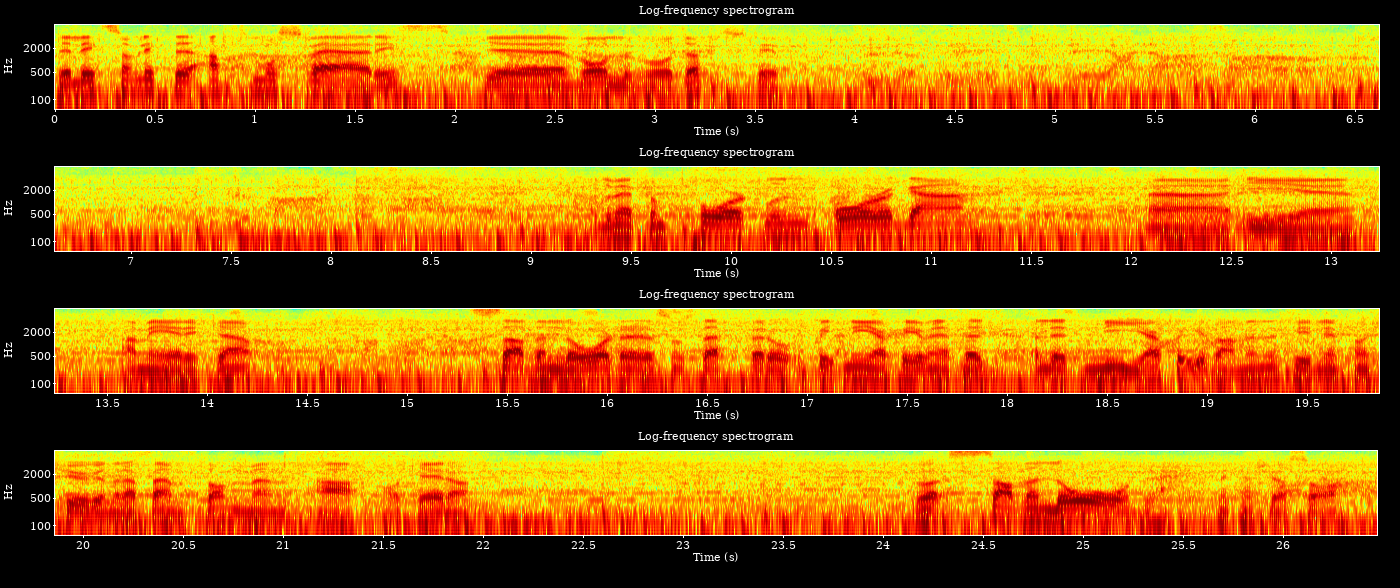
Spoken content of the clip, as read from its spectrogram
Det är liksom lite atmosfärisk eh, Volvo-döds typ. De är från Portland, Oregon eh, i eh, Amerika. Southern Lord är det som släpper och sk nya skivan heter, eller nya skivan, den är tydligen från 2015 men ah, okej okay då. Det var Southern Lord, det kanske jag sa.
